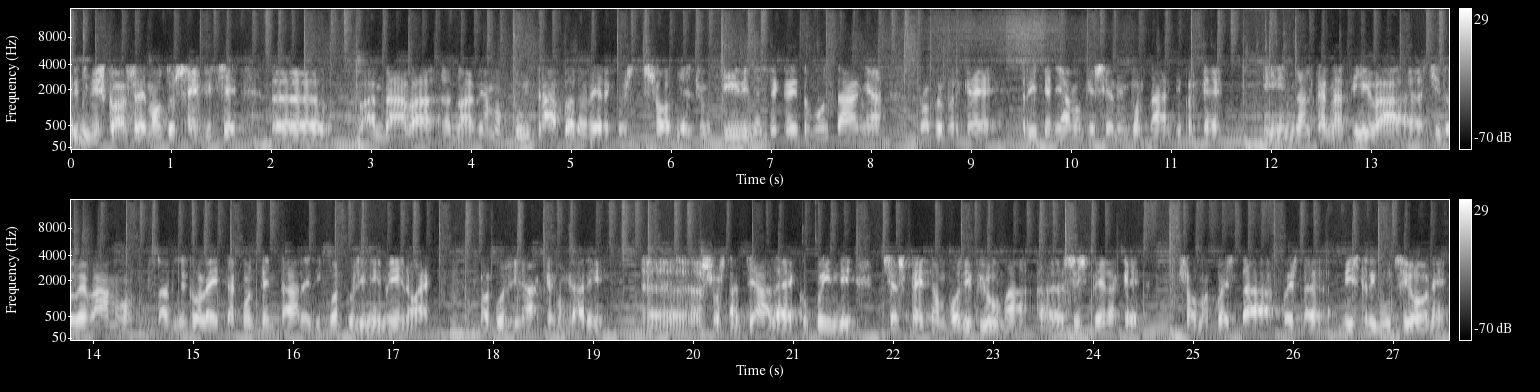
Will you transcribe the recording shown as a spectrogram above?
Il discorso è molto semplice, eh, andava, noi abbiamo puntato ad avere questi soldi aggiuntivi nel decreto montagna proprio perché riteniamo che siano importanti, perché in alternativa eh, ci dovevamo, tra virgolette, accontentare di qualcosina in meno, eh. mm. qualcosina anche magari eh, sostanziale. Ecco. Quindi si aspetta un po' di più, ma eh, si spera che insomma, questa, questa, distribuzione,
